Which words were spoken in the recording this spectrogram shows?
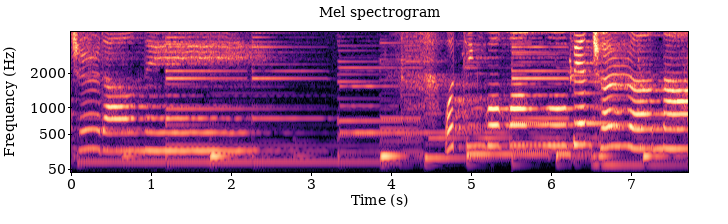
知道你。我听过荒芜变成热闹，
